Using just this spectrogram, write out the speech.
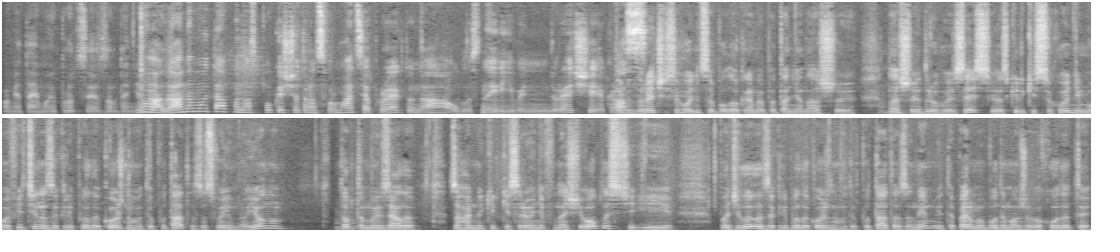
пам'ятаємо і про це завдання. Ну, на даному етапі у нас поки що трансформація проекту на обласний рівень. До речі, якраз Так, до речі, сьогодні це було окреме питання нашої, нашої другої сесії, оскільки сьогодні ми офіційно закріпили кожного депутата за своїм районом. Тобто ми взяли загальну кількість районів у нашій області і поділили, закріпили кожного депутата за ним. І тепер ми будемо вже виходити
